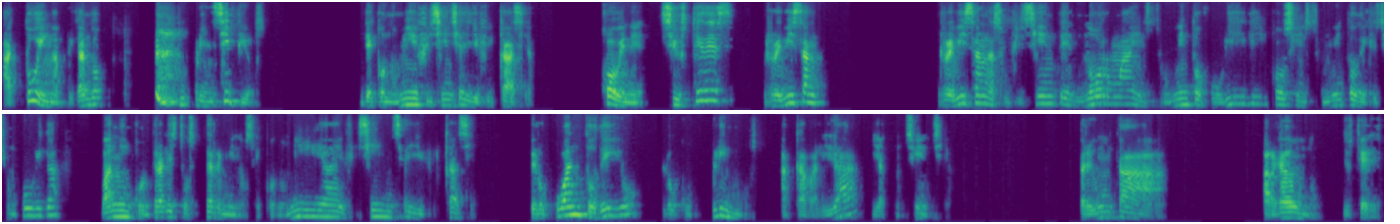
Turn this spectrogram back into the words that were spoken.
actúen aplicando principios de economía, eficiencia y eficacia. Jóvenes, si ustedes revisan revisan la suficiente norma, instrumentos jurídicos, instrumentos de gestión pública, van a encontrar estos términos, economía, eficiencia y eficacia. Pero ¿cuánto de ello lo cumplimos a cabalidad y a conciencia? Pregunta para cada uno de ustedes.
